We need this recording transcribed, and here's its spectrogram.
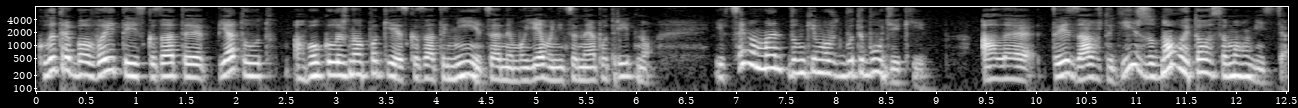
коли треба вийти і сказати Я тут, або коли ж навпаки сказати Ні, це не моє, мені це не потрібно. І в цей момент думки можуть бути будь-які, але ти завжди дієш з одного і того самого місця.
